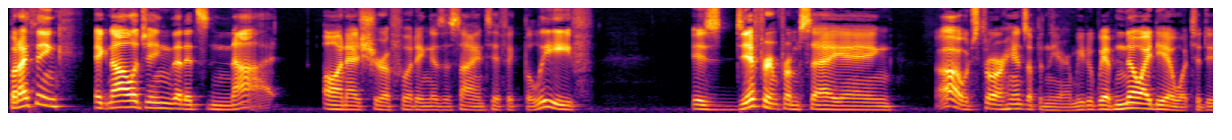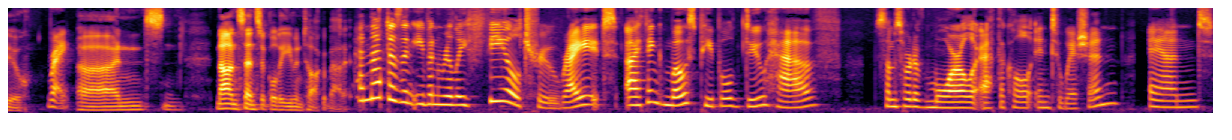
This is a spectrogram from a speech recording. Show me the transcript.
But I think acknowledging that it's not on as sure a footing as a scientific belief is different from saying, oh, we'll just throw our hands up in the air and we, we have no idea what to do. Right. Uh, and it's nonsensical to even talk about it. And that doesn't even really feel true, right? I think most people do have some sort of moral or ethical intuition and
